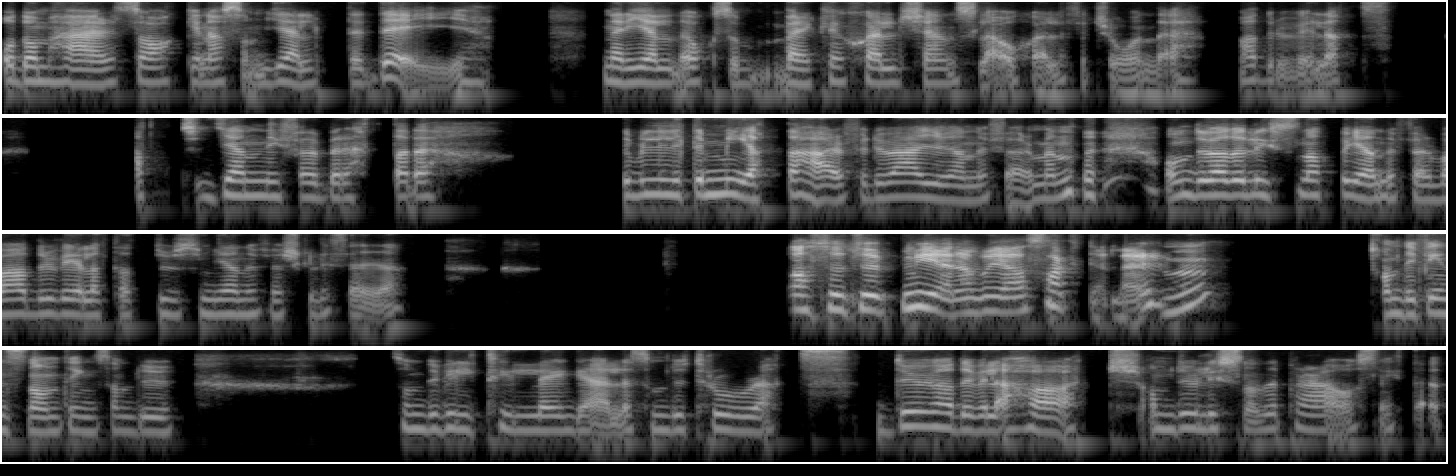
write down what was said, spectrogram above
Och de här sakerna som hjälpte dig när det gällde också verkligen självkänsla och självförtroende. Vad hade du velat att Jennifer berättade? Det blir lite meta här, för du är ju Jennifer, men om du hade lyssnat på Jennifer, vad hade du velat att du som Jennifer skulle säga? Alltså typ mer än vad jag har sagt eller? Mm. Om det finns någonting som du, som du vill tillägga eller som du tror att du hade velat hört om du lyssnade på det här avsnittet.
